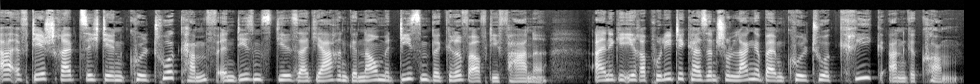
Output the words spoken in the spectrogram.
AfD schreibt sich den Kulturkampf in diesem Stil seit Jahren genau mit diesem Begriff auf die Fahne. Einige ihrer Politiker sind schon lange beim Kulturkrieg angekommen.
